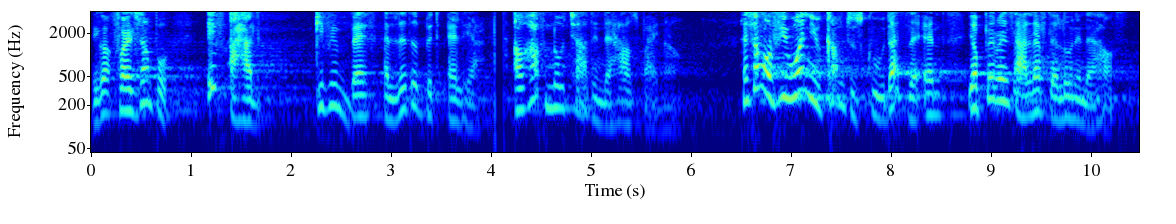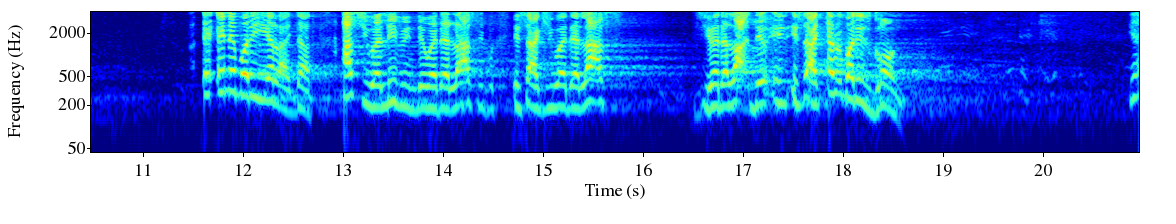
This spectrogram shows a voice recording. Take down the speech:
Because, for example, if I had given birth a little bit earlier, I'll have no child in the house by now. And some of you, when you come to school, that's the end. Your parents are left alone in the house. Anybody here like that? As you were leaving, they were the last people. It's like you were the last. You were the last. It's like everybody's gone. Yeah.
